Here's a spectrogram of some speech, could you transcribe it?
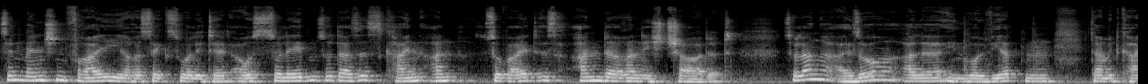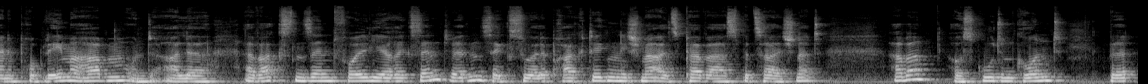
sind Menschen frei, ihre Sexualität auszuleben, so dass es kein an, soweit es andere nicht schadet. Solange also alle Involvierten damit keine Probleme haben und alle erwachsen sind, volljährig sind, werden sexuelle Praktiken nicht mehr als pervers bezeichnet. Aber aus gutem Grund wird,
